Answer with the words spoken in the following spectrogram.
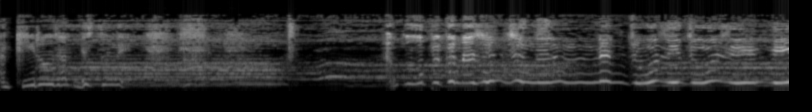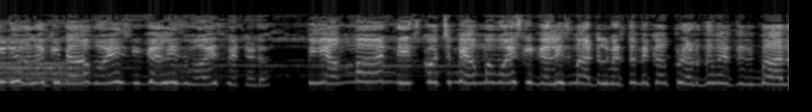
నాకు ఈ రోజు అనిపిస్తుంది. ఓపిక నశించింది నేను చూసి చూసి వీడియోలకి నా వాయిస్కి గలీజ్ వాయిస్ పెట్టడం. మీ అమ్మ అని తీసుకొచ్చి మీ అమ్మ వాయిస్కి గలీజ్ మాటలు పెడితే మీకు అప్పుడు అర్థమవుతుంది బాధ.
